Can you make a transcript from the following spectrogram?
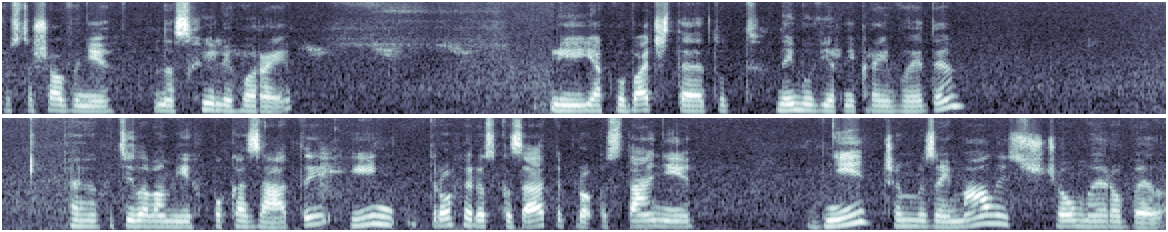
розташовані на схилі гори. І як ви бачите, тут неймовірні краєвиди. Е, Хотіла вам їх показати і трохи розказати про останні дні, чим ми займались, що ми робили.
